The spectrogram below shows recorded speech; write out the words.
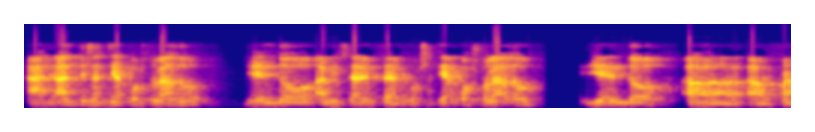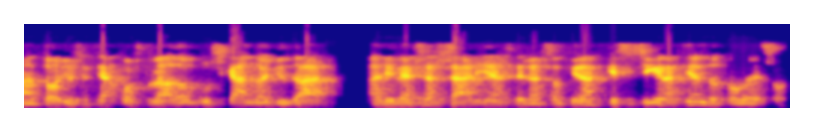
antes hacía apostolado yendo a visitar enfermos, hacía apostolado yendo a, a orfanatorios, hacía apostolado buscando ayudar a diversas áreas de la sociedad, que se siguen haciendo todo eso.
